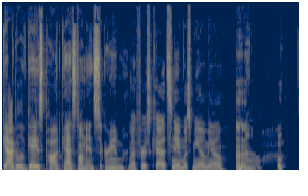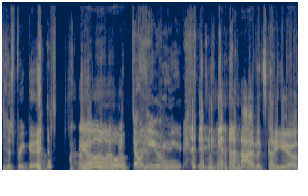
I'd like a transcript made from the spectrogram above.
Gaggle of Gays podcast on Instagram. My first cat's name was Meow Meow. Oh. Was pretty good. Ew. Don't you me. yeah, it looks kind of you.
